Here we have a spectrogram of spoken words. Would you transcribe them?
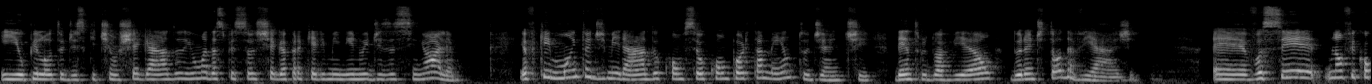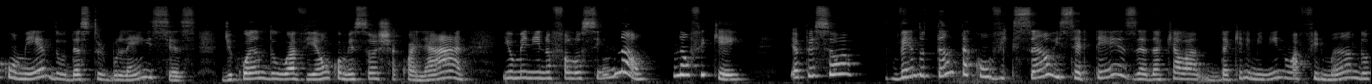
e o piloto disse que tinham chegado e uma das pessoas chega para aquele menino e diz assim: "Olha, eu fiquei muito admirado com seu comportamento diante dentro do avião durante toda a viagem. É, você não ficou com medo das turbulências de quando o avião começou a chacoalhar?" E o menino falou assim: "Não, não fiquei." E a pessoa vendo tanta convicção e certeza daquela, daquele menino afirmando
